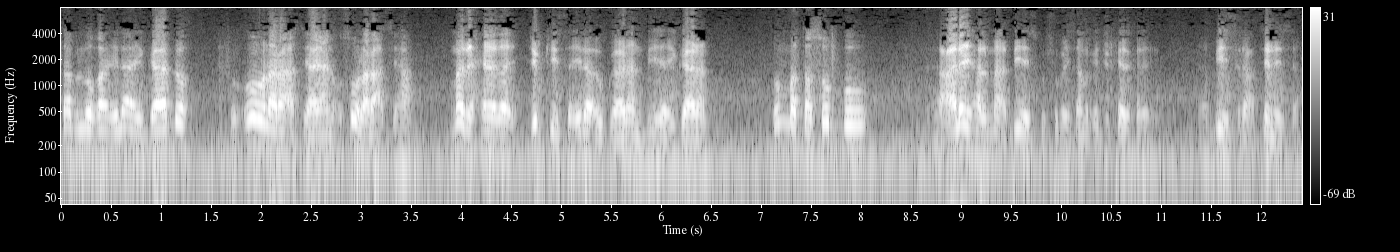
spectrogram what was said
tabluga ilaa ay gaadho shu'uuna ra'sihaa yani usuula ra'sihaa madaxeeda jidhkiisa ilaa u gaadhaan biyihii ay gaadhaan uma tasubu calayha alma biyahay isku shubaysaa marka jidhkeeda kale biyihii israacsinaysaa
